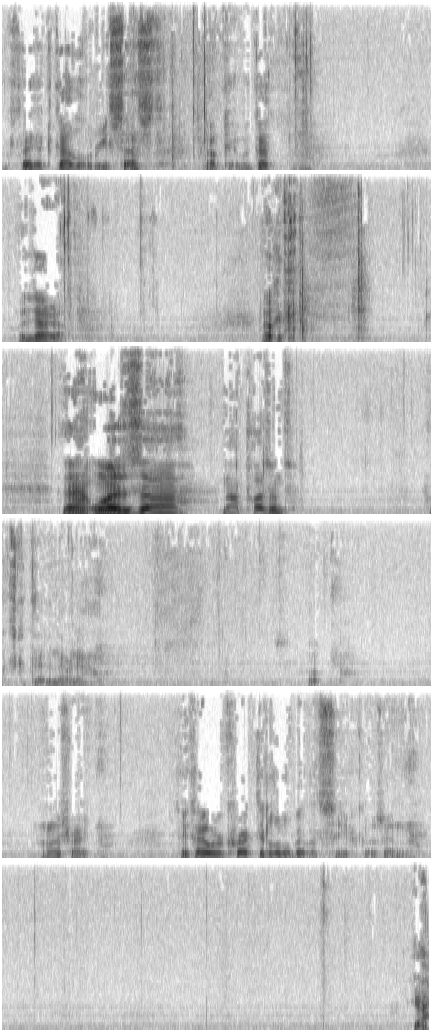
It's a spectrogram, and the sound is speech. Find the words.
looks like it's got a little recessed okay we got we got it up. Okay. That was uh, not pleasant. Let's get that in there now. Oh, that's right. I think I overcorrected a little bit. Let's see if it goes in. Yeah.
